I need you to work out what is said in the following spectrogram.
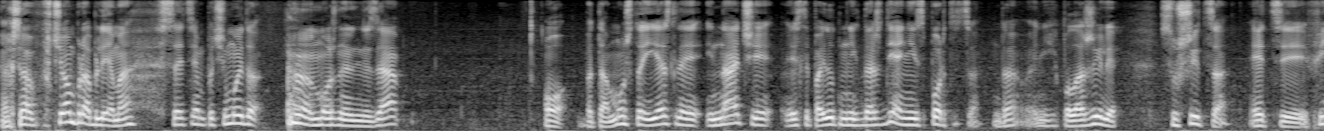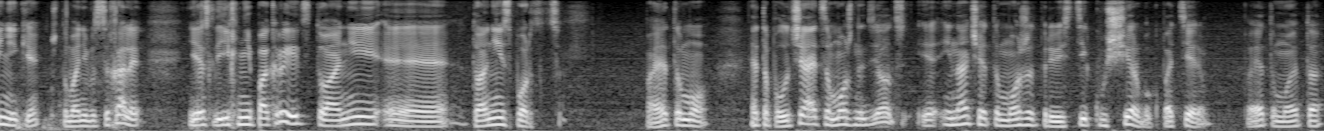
А в чем проблема с этим? Почему это можно или нельзя? О, потому что если иначе, если пойдут на них дожди, они испортятся, да, они их положили сушиться, эти финики, чтобы они высыхали, если их не покрыть, то они, э, то они испортятся. Поэтому это получается можно делать, иначе это может привести к ущербу, к потерям. Поэтому это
